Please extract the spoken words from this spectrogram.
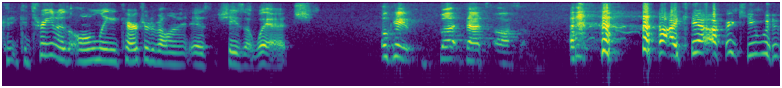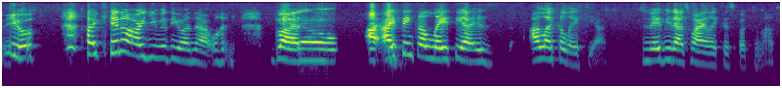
K- Catriona's only character development is she's a witch. Okay, but that's awesome. I can't argue with you. I cannot argue with you on that one. But So I, I think Alethea is. I like Alethea. So maybe that's why I like this book the most.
